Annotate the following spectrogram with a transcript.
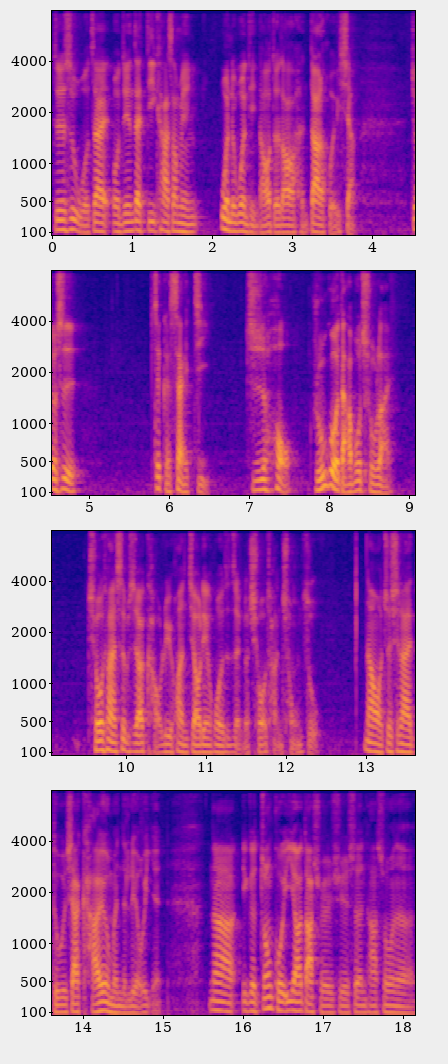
这就是我在我今天在 D 卡上面问的问题，然后得到了很大的回响，就是这个赛季之后如果打不出来，球团是不是要考虑换教练，或者是整个球团重组？那我就先来读一下卡友们的留言。那一个中国医药大学的学生他说呢，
